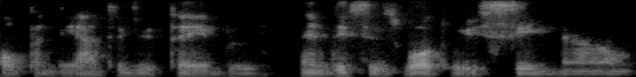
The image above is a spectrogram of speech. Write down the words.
Open the attribute table. And this is what we see now.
